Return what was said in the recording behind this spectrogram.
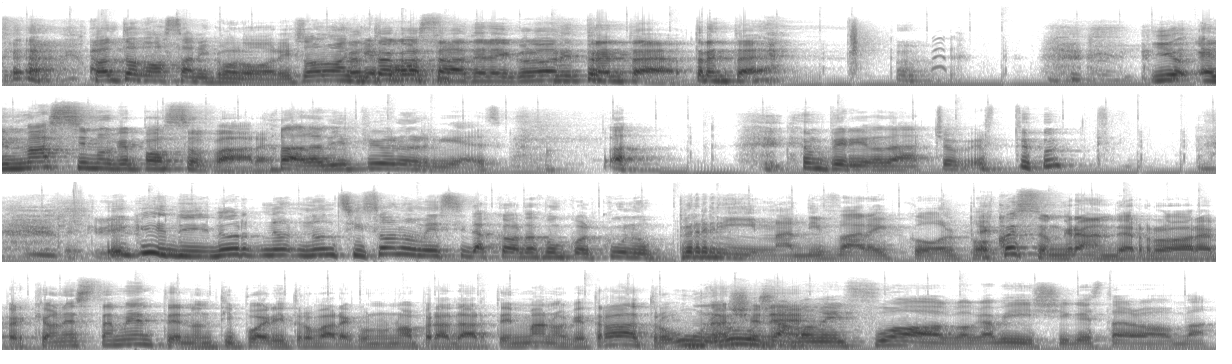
Quanto costano i colori? Sono Quanto costa la telecolori? 30 euro. 30 euro. Io è il massimo che posso fare. Guarda, di più non riesco. È un periodaccio per tutti. E quindi non, non- non si sono messi d'accordo con qualcuno prima di fare il colpo. E questo è un grande errore, perché onestamente non ti puoi ritrovare con un'opera d'arte in mano che tra l'altro una ce Brucia n'è. come il fuoco, capisci questa roba?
